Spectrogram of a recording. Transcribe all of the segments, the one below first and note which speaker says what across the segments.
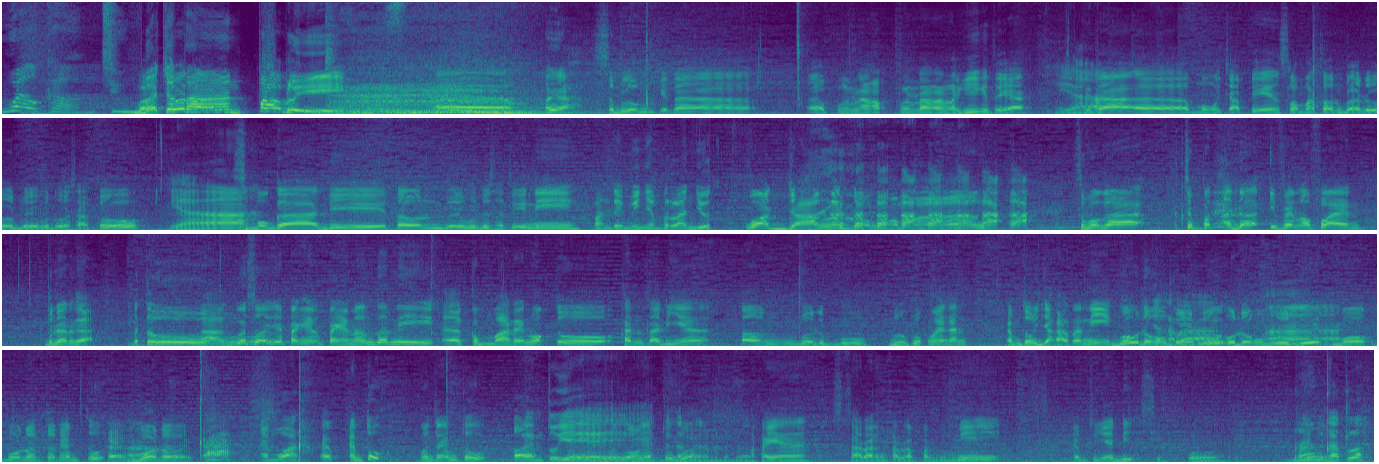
Speaker 1: Welcome to
Speaker 2: Bacotan Publik.
Speaker 3: Eh, oh ya, sebelum kita eh, pengenal, pengenalan lagi gitu ya,
Speaker 2: Ya.
Speaker 3: kita eh, mau ngucapin selamat tahun baru 2021.
Speaker 2: Ya,
Speaker 3: Semoga di tahun 2021 ini,
Speaker 2: pandeminya berlanjut.
Speaker 3: wah jangan dong ngomong. Semoga cepat ada event offline, benar nggak?
Speaker 2: Betul.
Speaker 3: Nah, gue soalnya pengen pengen nonton nih eh, kemarin waktu kan tadinya tahun 2020 kemarin kan M2 di Jakarta nih. Gue udah ngumpulin duit, udah ngumpulin
Speaker 2: Ah.
Speaker 3: duit mau mau nonton M2 eh mau nonton ah,
Speaker 2: M1.
Speaker 3: M- M2, nonton M2.
Speaker 2: Oh, M2 ya, ya, ya,
Speaker 3: Nonton
Speaker 2: ya,
Speaker 3: M2
Speaker 2: benar,
Speaker 3: gua. Makanya sekarang karena pandemi M2-nya di Singapura.
Speaker 2: Berangkat lah.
